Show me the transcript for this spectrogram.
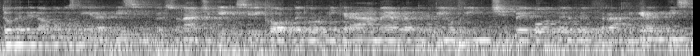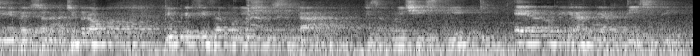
dove avevamo questi grandissimi personaggi, chi è che si ricorda Gorni Kramer, Peppino Principe, Walter Beltrami, grandissimi personaggi, però più che fisarmonicista, fisarmonicisti erano dei grandi artisti,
